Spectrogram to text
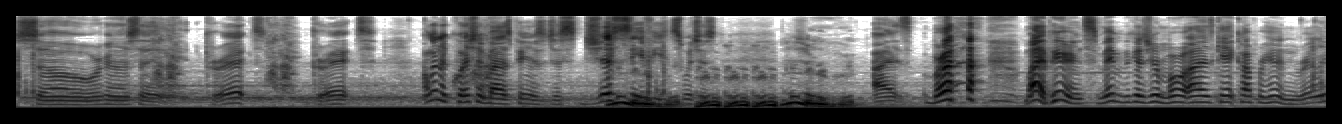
So we're gonna say correct, correct. I'm gonna question about his appearance just just see if he switches eyes, bruh. My appearance, maybe because your moral eyes can't comprehend. Really?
